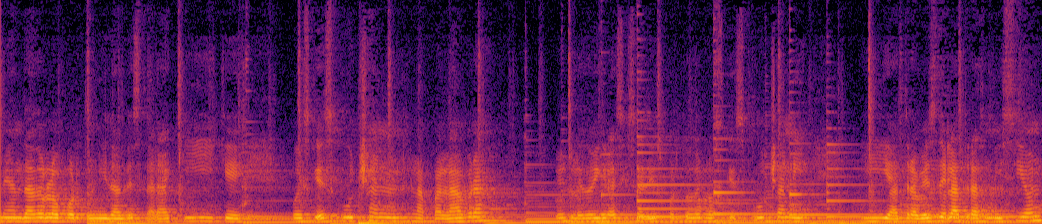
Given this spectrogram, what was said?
me han dado la oportunidad de estar aquí y que pues que escuchan la palabra, pues le doy gracias a Dios por todos los que escuchan y, a través de la transmisión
